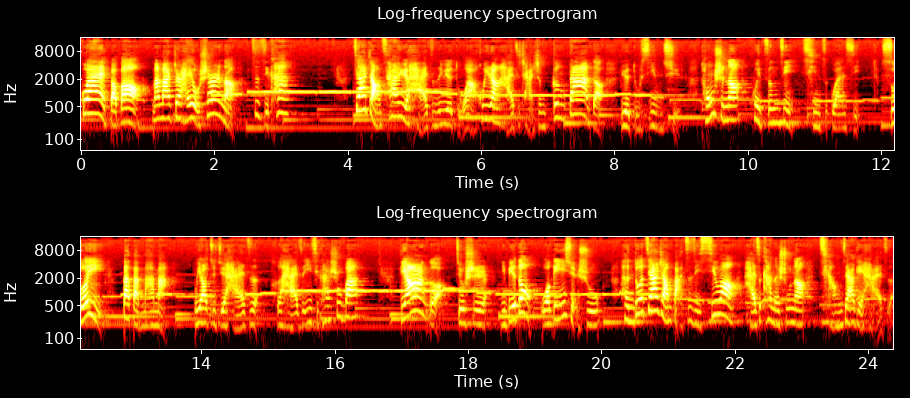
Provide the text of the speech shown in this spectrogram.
乖宝宝，妈妈这儿还有事儿呢，自己看。”家长参与孩子的阅读啊，会让孩子产生更大的阅读兴趣，同时呢，会增进亲子关系。所以爸爸妈妈不要拒绝孩子和孩子一起看书吧。第二个就是你别动，我给你选书。很多家长把自己希望孩子看的书呢强加给孩子，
